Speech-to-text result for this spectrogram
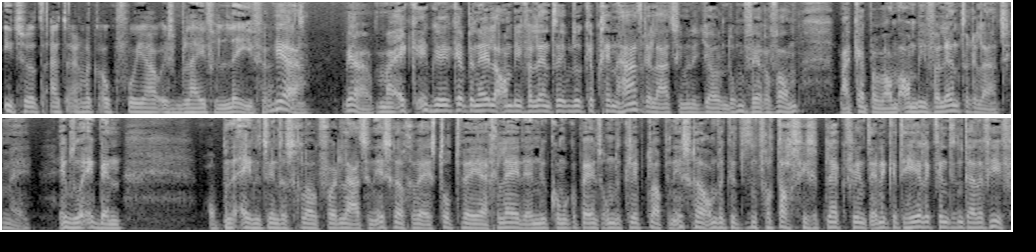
iets wat uiteindelijk ook voor jou is blijven leven. Ja, ja maar ik, ik, ik heb een hele ambivalente... Ik bedoel, ik heb geen haatrelatie met het jodendom, verre van. Maar ik heb er wel een ambivalente relatie mee. Ik bedoel, ik ben op mijn 21ste geloof ik voor het laatst in Israël geweest... tot twee jaar geleden. En nu kom ik opeens om de klipklap in Israël... omdat ik het een fantastische plek vind en ik het heerlijk vind in Tel Aviv.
